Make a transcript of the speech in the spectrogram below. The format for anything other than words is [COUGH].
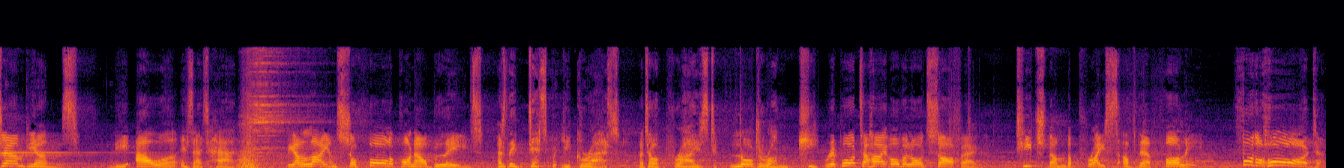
Champions, the hour is at hand. The Alliance shall fall upon our blades as they desperately grasp at our prized Lordaeron Keep. Report to High Overlord Saurfang. Teach them the price of their folly. For the Horde!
